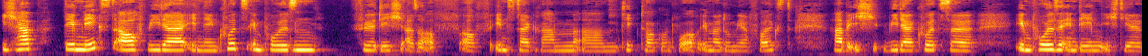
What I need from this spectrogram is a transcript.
Ich habe demnächst auch wieder in den Kurzimpulsen für dich, also auf, auf Instagram, ähm, TikTok und wo auch immer du mir folgst, habe ich wieder kurze Impulse, in denen ich dir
